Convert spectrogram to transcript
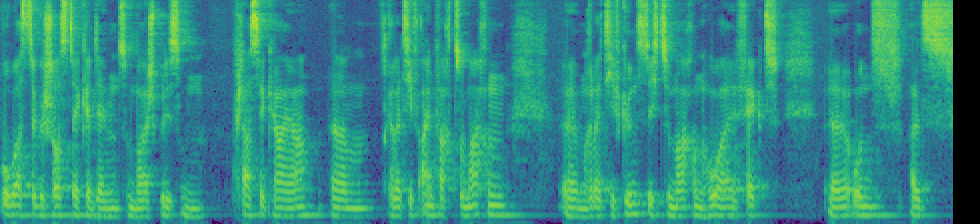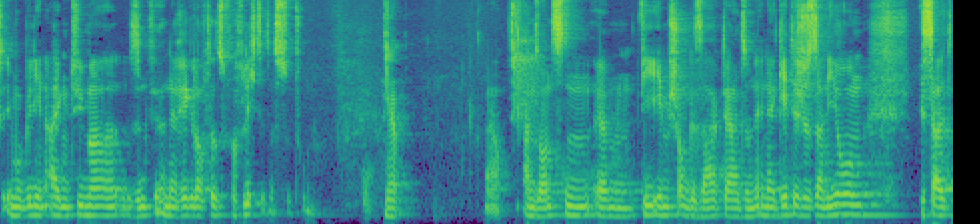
Oberste Geschossdecke dämmen zum Beispiel ist ein Klassiker, ja, ähm, relativ einfach zu machen, ähm, relativ günstig zu machen, hoher Effekt. Äh, und als Immobilieneigentümer sind wir in der Regel auch dazu verpflichtet, das zu tun. Ja. Ja. Ansonsten, ähm, wie eben schon gesagt, ja, also eine energetische Sanierung ist halt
